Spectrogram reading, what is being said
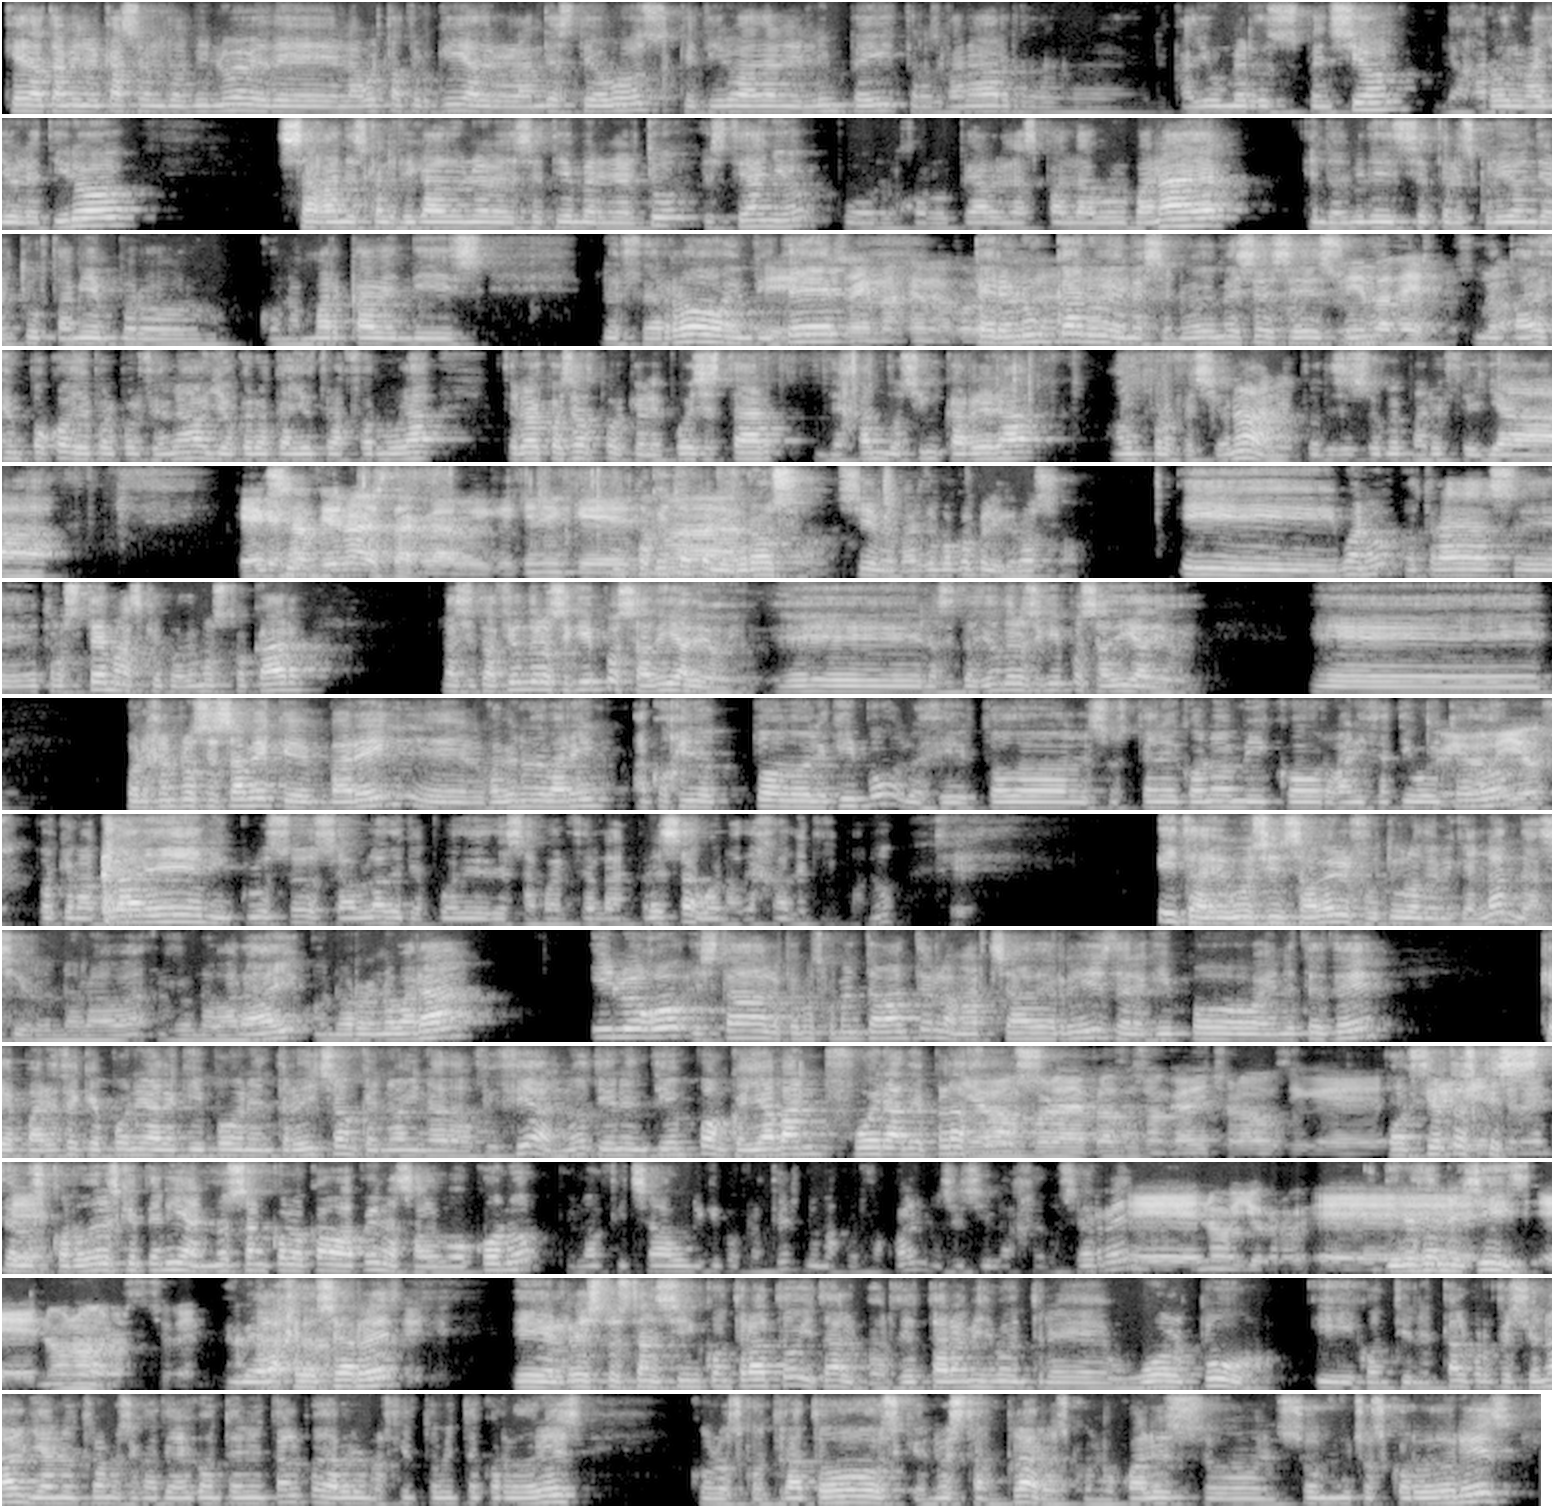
Queda también el caso del 2009 de la Vuelta a Turquía del holandés Theo Bos, que tiró a Daniel Limpey tras ganar, eh, cayó un mes de suspensión, le agarró el mayo y le tiró. Sagan descalificado el 9 de septiembre en el Tour este año por golpearle la espalda a Bob Van Aert. En 2017 le excluyeron del Tour también por, con Mark Cavendish le cerró en Vitel, pero nunca nueve meses. Nueve meses es me parece un poco desproporcionado. Yo creo que hay otra fórmula, otras cosas porque le puedes estar dejando sin carrera a un profesional. Entonces eso me parece ya... Que hay que sancionar está claro y que tienen que... Un poquito peligroso, sí, me parece un poco peligroso. Y bueno, otras, eh, otros temas que podemos tocar, la situación de los equipos a día de hoy. Eh, la situación de los equipos a día de hoy. Eh, por ejemplo, se sabe que Bahrein, el gobierno de Bahrein ha cogido todo el equipo, es decir, todo el sostén económico, organizativo y todo, porque McLaren incluso se habla de que puede desaparecer la empresa, bueno, deja el equipo, ¿no? Sí. Y también sin saber el futuro de Mikel Landa, si renovará, o no renovará. Y luego está lo que hemos comentado antes, la marcha de RIS del equipo NTT, que parece que pone al equipo en entredicho, aunque no hay nada oficial, ¿no? Tienen tiempo, aunque ya van fuera de plazos. Ya van fuera de plazos, aunque ha dicho la UCI que... Por cierto, es que de los corredores que tenían no se han colocado apenas, salvo Cono, que lo han fichado un equipo francés, no me acuerdo cuál, no sé si la G2R. Eh, no, yo creo que... Eh, ¿Tienes Energy? Eh, no, no, lo has dicho bien. La G2R, el resto están sin contrato y tal. Por cierto, ahora mismo entre World Tour y Continental Profesional, ya no entramos en categoría continental, puede haber unos 120 corredores con los contratos que no están claros, con lo cual son, son muchos corredores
